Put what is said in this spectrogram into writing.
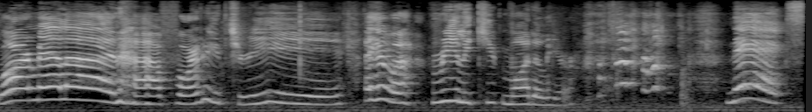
Watermelon, 43. I have a really cute model here. Next.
